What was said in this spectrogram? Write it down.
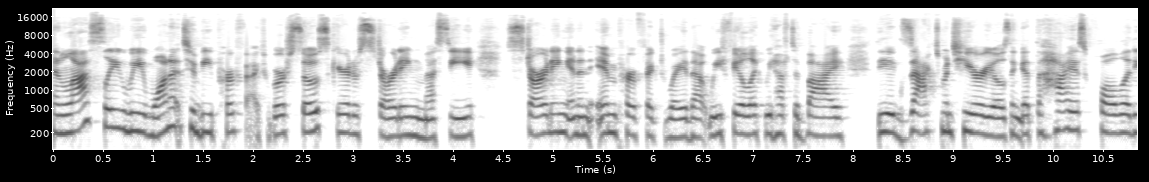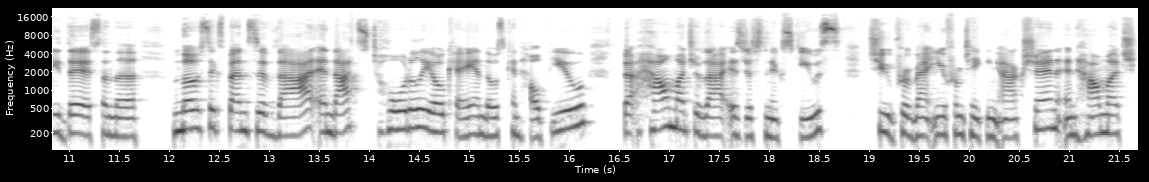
and lastly, we want it to be perfect. We're so scared of starting messy, starting in an imperfect way that we feel like we have to buy the exact materials and get the highest quality this and the most expensive that. And that's totally okay. And those can help you. But how much of that is just an excuse to prevent you from taking action? And how much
